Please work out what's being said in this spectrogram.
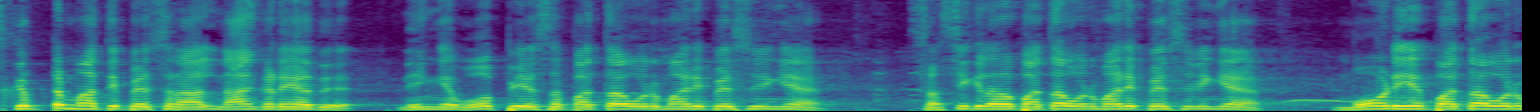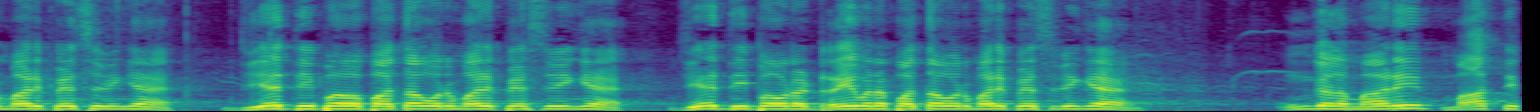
ஸ்கிரிப்ட் மாற்றி பேசுகிற ஆள் நான் கிடையாது. நீங்கள் ஓபிஎஸ்ஸை பார்த்தா ஒரு மாதிரி பேசுவீங்க. சசிகலாவை பார்த்தா ஒரு மாதிரி பேசுவீங்க. மோடியை பார்த்தா ஒரு மாதிரி பேசுவீங்க. ஜே தீபாவை பார்த்தா ஒரு மாதிரி பேசுவீங்க. ஜே தீபாவோட டிரைவரை பார்த்தா ஒரு மாதிரி பேசுவீங்க. உங்களை மாதிரி மாற்றி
